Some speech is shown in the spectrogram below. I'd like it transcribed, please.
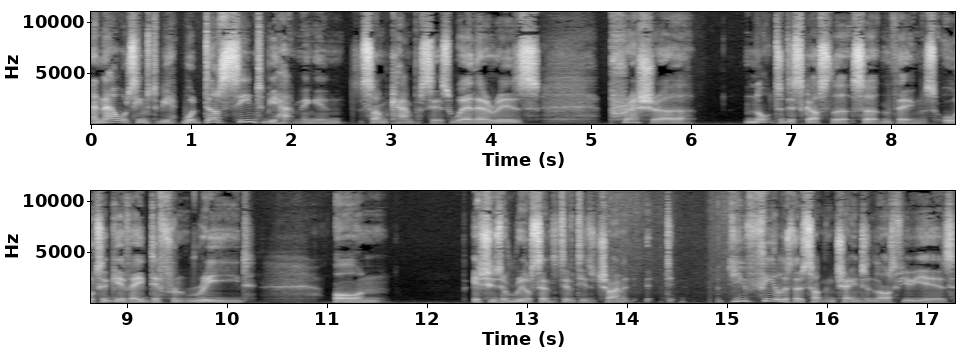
and now what seems to be, what does seem to be happening in some campuses where there is pressure not to discuss the certain things or to give a different read on issues of real sensitivity to China. Do you feel as though something changed in the last few years?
